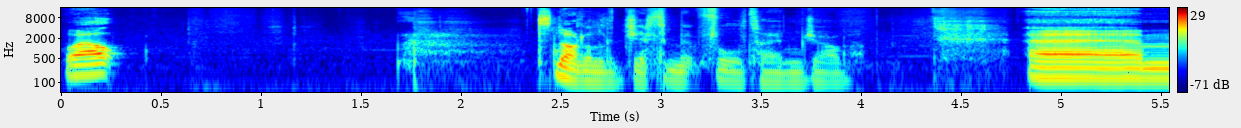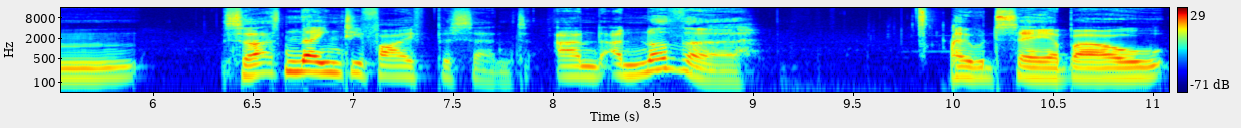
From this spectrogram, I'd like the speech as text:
well, it's not a legitimate full time job. Um, so that's 95%. And another, I would say, about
